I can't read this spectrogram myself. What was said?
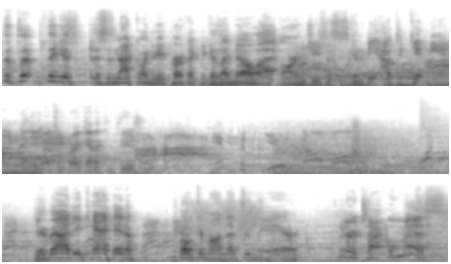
the, the thing is, this is not going to be perfect because I know uh, Orange Jesus is going to be out to get me And any you minute. got to break out of confusion. Aha! It's confused no more. What's next? Too bad you can't hit a Pokemon that's in the air. Your attack will miss.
